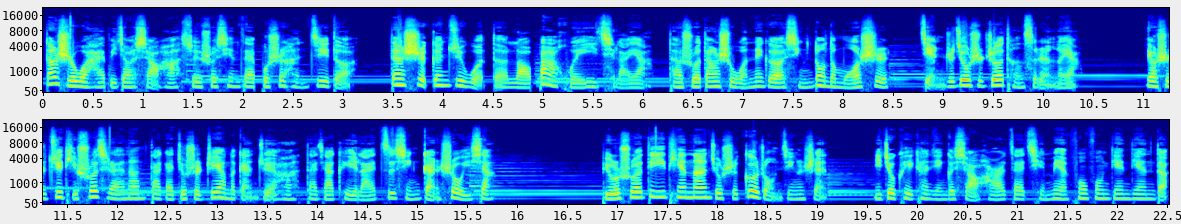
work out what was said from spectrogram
当时我还比较小哈，所以说现在不是很记得。但是根据我的老爸回忆起来呀，他说当时我那个行动的模式简直就是折腾死人了呀。要是具体说起来呢，大概就是这样的感觉哈，大家可以来自行感受一下。比如说第一天呢，就是各种精神，你就可以看见一个小孩在前面疯疯癫癫的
